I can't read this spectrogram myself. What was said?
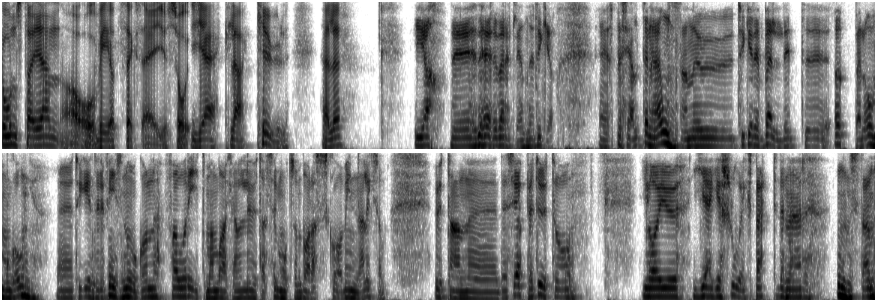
onsdag igen och V86 är ju så jäkla kul. Eller? Ja, det, det, är det verkligen. Det tycker jag. Eh, speciellt den här onsdagen. Nu tycker jag det är väldigt eh, öppen omgång. Eh, jag tycker inte det finns någon favorit man bara kan luta sig mot som bara ska vinna liksom. Utan det ser öppet ut och jag är ju Jägersro-expert den här onsdagen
